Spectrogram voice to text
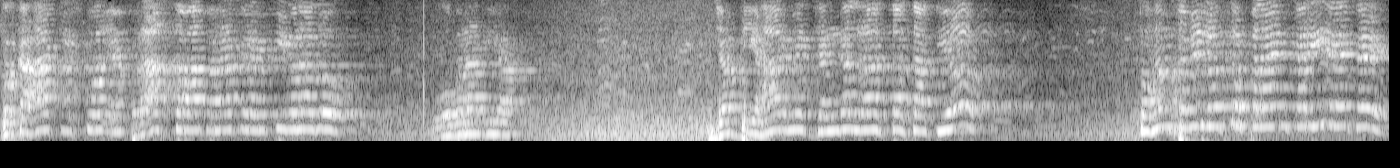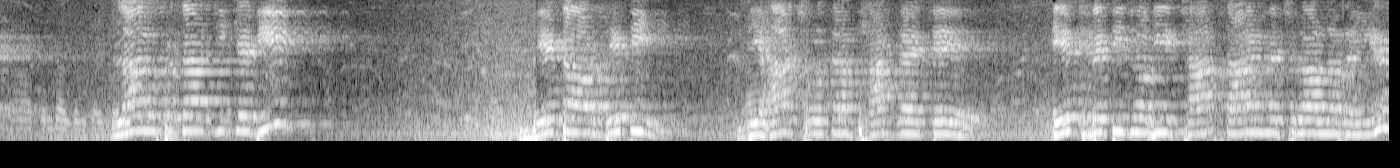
तो कहा कि इसको राज्यसभा बनाकर एमपी बना दो। वो बना दिया। जब बिहार में जंगल रास्ता साथियों तो हम सभी लोग तो पलायन कर ही रहे थे। लालू प्रसाद जी के भी बेटा और बेटी बिहार छोड़कर भाग गए थे। एक बेटी जो अभी सारण में चुनाव लड़ रही है,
